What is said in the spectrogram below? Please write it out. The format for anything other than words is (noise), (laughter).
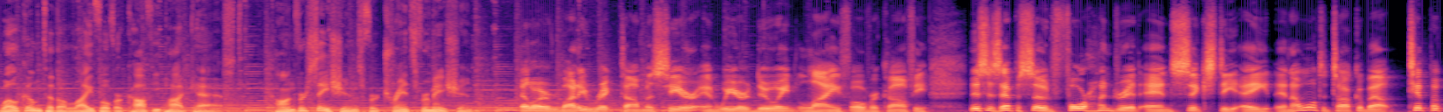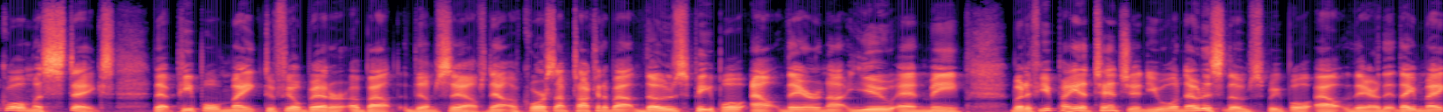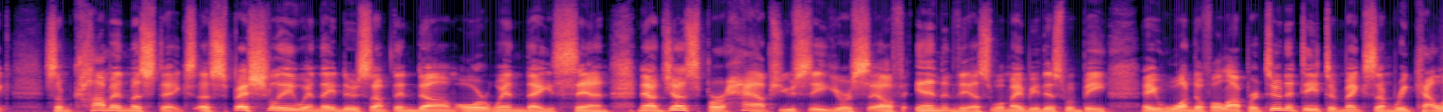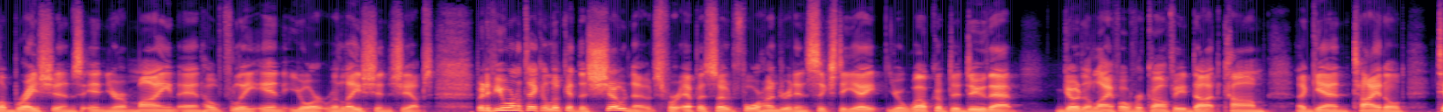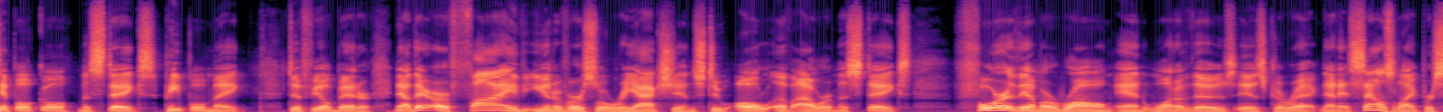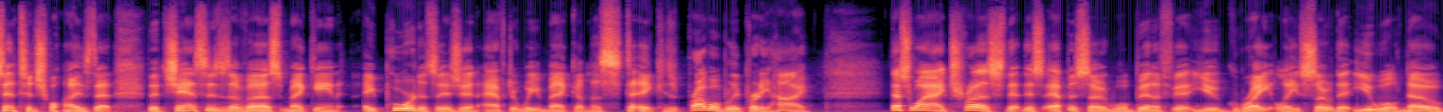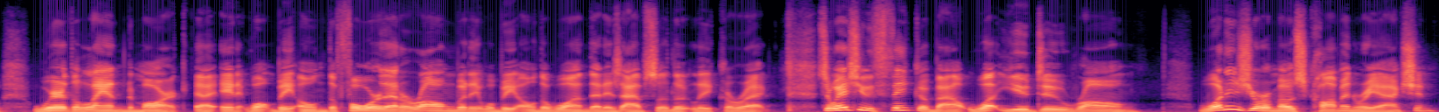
Welcome to the Life Over Coffee podcast conversations for transformation. Hello, everybody. Rick Thomas here, and we are doing Life Over Coffee. This is episode 468, and I want to talk about typical mistakes that people make to feel better about themselves. Now, of course, I'm talking about those people out there, not you and me. But if you pay attention, you will notice those people out there that they make some common mistakes, especially when they do something dumb or when they sin. Now, just perhaps you see yourself in this. Well, maybe this would be a wonderful opportunity to make some recalibrations in your mind and hopefully in your relationships. But if you want to take a look at the show notes for episode 468, you're welcome to do that. Go to lifeovercoffee.com, again titled Typical Mistakes People Make to Feel Better. Now, there are five universal reactions to all of our mistakes four of them are wrong and one of those is correct. Now, it sounds like (laughs) percentage wise that the chances of us making a poor decision after we make a mistake is probably pretty high. That's why I trust that this episode will benefit you greatly so that you will know where the landmark, uh, and it won't be on the four that are wrong, but it will be on the one that is absolutely correct. So as you think about what you do wrong, what is your most common reaction?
